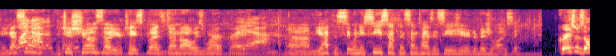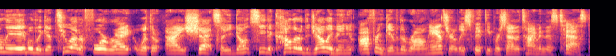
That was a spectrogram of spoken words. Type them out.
You got One some. out of It just shows though your taste buds don't always work, right? Yeah. Um, you have to see when you see something. Sometimes it's easier to visualize it. Grace was only able to get two out of four right with her eyes shut, so you don't see the color of the jelly bean. You often give the wrong answer, at least 50% of the time in this test.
